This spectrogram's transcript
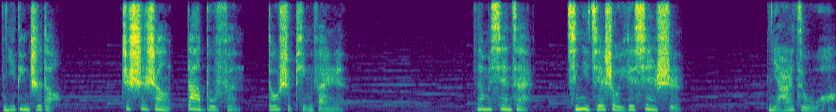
你一定知道，这世上大部分都是平凡人。那么现在，请你接受一个现实：你儿子我，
